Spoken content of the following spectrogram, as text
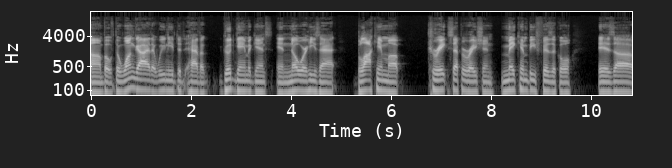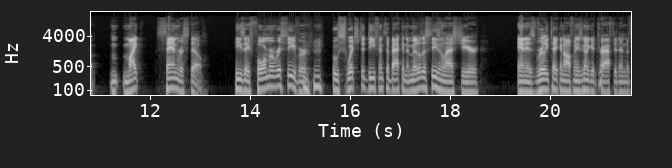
Um, but the one guy that we need to have a good game against and know where he's at, block him up, create separation, make him be physical is uh, Mike Sainristil. He's a former receiver mm-hmm. who switched to defensive back in the middle of the season last year and is really taking off, and he's going to get drafted in the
